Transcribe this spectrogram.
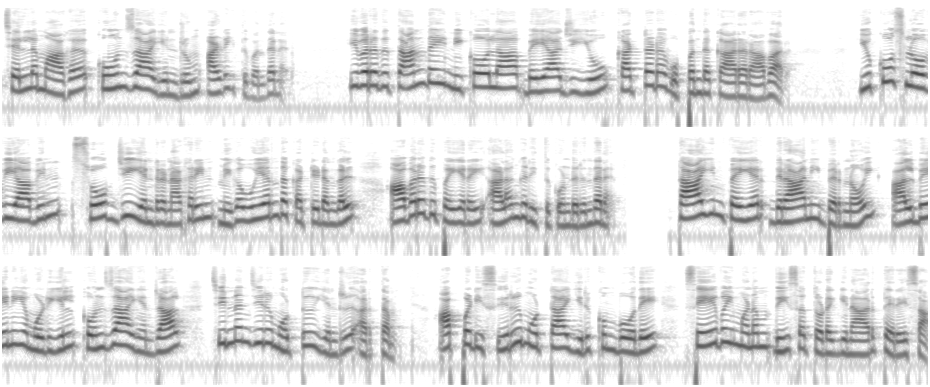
செல்லமாக கோன்சா என்றும் அழைத்து வந்தனர். இவரது தந்தை நிக்கோலா பெயாஜியூ கட்டட ஒப்பந்தக்காரர் ஆவார் யுகோஸ்லோவியாவின் சோப்ஜி என்ற நகரின் மிக உயர்ந்த கட்டிடங்கள் அவரது பெயரை அலங்கரித்து கொண்டிருந்தன. தாயின் பெயர் திரானி பெர்னோய் அல்பேனிய மொழியில் கொன்சா என்றால் சின்னஞ்சிறு மொட்டு என்று அர்த்தம். அப்படி சிறு மொட்டாய் இருக்கும்போதே சேவை மனம் வீசத் தொடங்கினார் தெரேசா.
